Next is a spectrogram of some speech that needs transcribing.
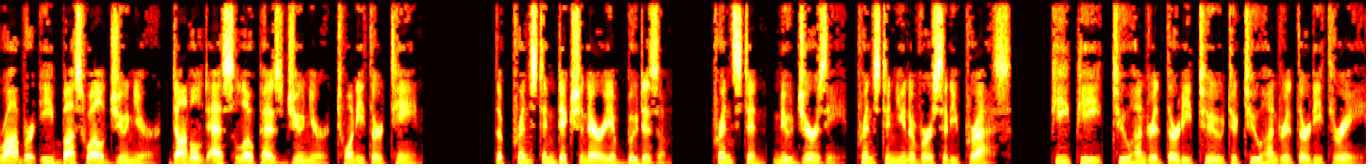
Robert E. Buswell, Jr., Donald S. Lopez, Jr. 2013. The Princeton Dictionary of Buddhism. Princeton, New Jersey, Princeton University Press. pp. 232–233.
